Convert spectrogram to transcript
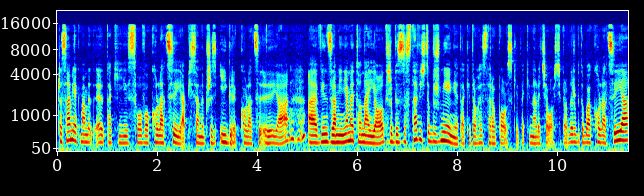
czasami jak mamy e, takie słowo kolacyja, pisane przez Y, kolacyja, mhm. więc zamieniamy to na J, żeby zostawić to brzmienie takie trochę staropolskie, takie naleciałości, prawda, żeby to była kolacyja,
